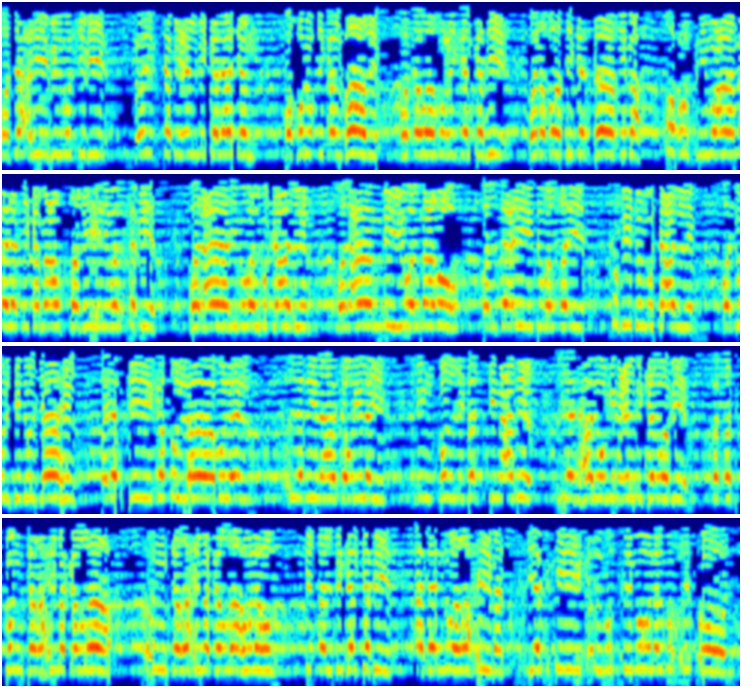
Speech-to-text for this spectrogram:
وتحريف المرجفين عرفت بعلمك الأجم وخلقك الفاضل وتواضعك الكثير ونظرتك الثاقبة. وحسن معاملتك مع الصغير والكبير والعالم والمتعلم والعامي والمعروف والبعيد والقريب. تفيد المتعلم وترشد الجاهل ويبكيك طلاب العلم الذين آتوا إليك من كل فج عميق لينهلوا من علمك الوفير. فقد كنت رحمك الله كنت رحمك الله لهم بقلبك الكبير. أبا ورحيما يبكيك المسلمون المخلصون.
